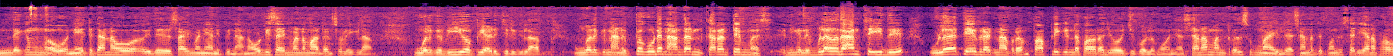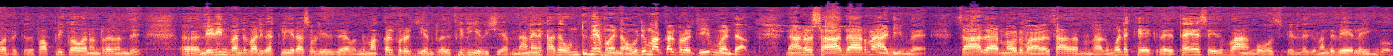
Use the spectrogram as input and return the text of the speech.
இன்றைக்கும் ஓ, நேற்று தான் நான் ஓ- இது சைன் பண்ணி அனுப்பி நான் ஓட்டி சைன் பண்ண மாட்டேன்னு சொல்லிக்கலாம். உங்களுக்கு விஓபி அடிச்சிருக்கலாம். உங்களுக்கு நான் இப்போ கூட நான் தான் கரண்ட் எம்எஸ் நீங்கள் இவ்வளவு தான் செய்து உலகத்தே விரட்டின அப்புறம் பப்ளிக் பவரை ஜோதிச்சு கொள்ளுங்க கொஞ்சம். சனம்ன்றது சும்மா இல்லை. சனத்துக்கு வந்து சரியான பவர் இருக்குது. பப்ளிக் பவர்ன்றது வந்து லெனின் வந்து வடிவா கிளியரா சொல்லியிருக்கிற வந்து மக்கள் புரட்சின்றது பெரிய விஷயம். நான் எனக்கு அதை ஒன்றுமே வேண்டாம். ஒரு மக்கள் புரட்சியும் வேண்டாம். நான் ஒரு சாதாரண அடிமை. சாதாரண ஒரு வா- சாதாரண நாள் உங்கள்கிட்ட கேட்கறது தயவு செய்து வாங்க ஹாஸ்பிட்டலுக்கு வந்து வேலைங்கோ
